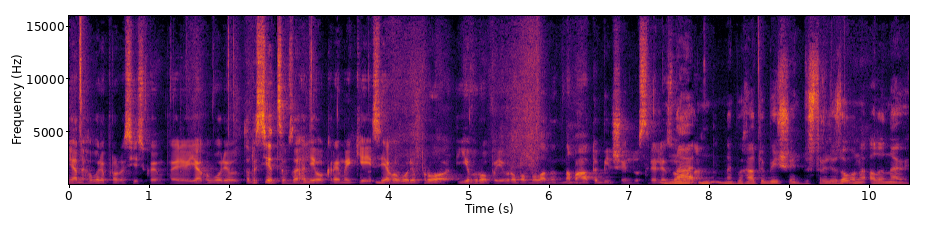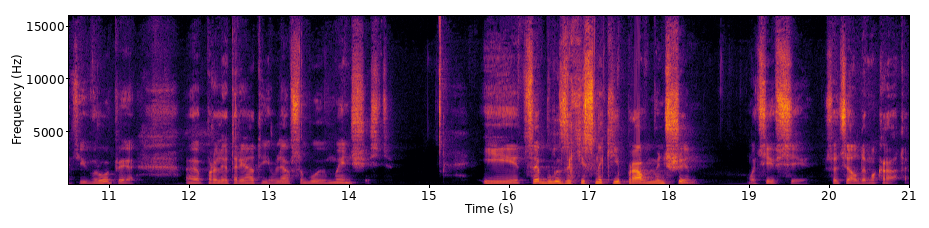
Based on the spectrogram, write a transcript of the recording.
я не говорю про Російську імперію. Я говорю, Росія це взагалі окремий кейс. Я говорю про Європу. Європа була набагато більше індустріалізована. На, набагато більше індустріалізована, але навіть в Європі е, пролетаріат являв собою меншість. І це були захисники прав меншин, оці всі соціал-демократи.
